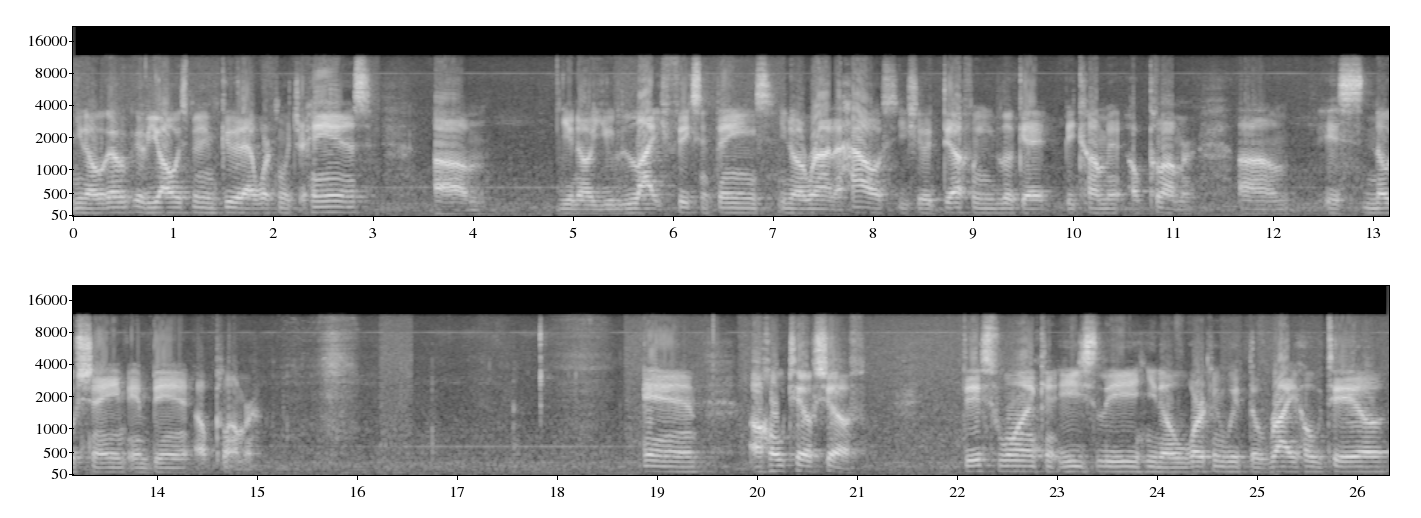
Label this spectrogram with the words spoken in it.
you know, if, if you always been good at working with your hands, um, you know, you like fixing things, you know, around the house, you should definitely look at becoming a plumber. Um, it's no shame in being a plumber. And a hotel chef. This one can easily, you know, working with the right hotel,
